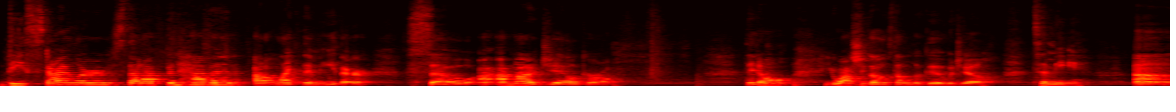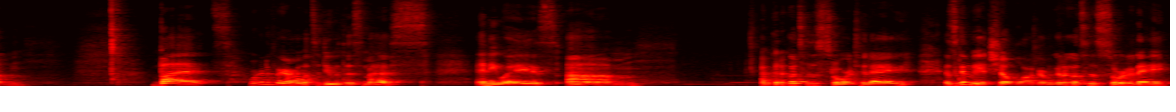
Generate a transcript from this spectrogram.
the stylers that I've been having, I don't like them either. So I, am not a gel girl. They don't, your wash and goes don't look good with gel to me. Um, but we're going to figure out what to do with this mess. Anyways, um, I'm to go to the store today. It's to be a chill vlog. I'm to go to the store today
